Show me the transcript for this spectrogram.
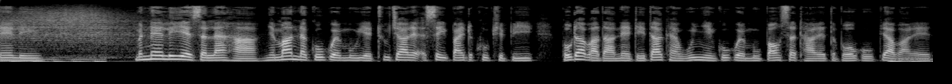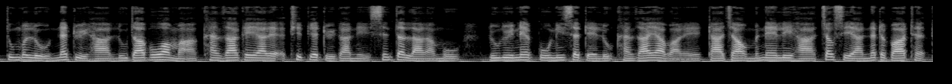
နှဲလေး မနယ်လေးရဲ့ဇလန်းဟာမြမနတ်ကိုးကွယ်မှုရဲ့ထူးခြားတဲ့အစိတ်ပိုင်းတစ်ခုဖြစ်ပြီးဗုဒ္ဓဘာသာနဲ့ဒေသခံဝိညာဉ်ကိုးကွယ်မှုပေါင်းစပ်ထားတဲ့သဘောကိုပြပါတယ်။သူမလို့နတ်တွေဟာလူသားဘဝမှာခံစားခဲ့ရတဲ့အဖြစ်အပျက်တွေကနေဆင်းသက်လာတာမို့လူတွေနဲ့ပိုနီးစပ်တယ်လို့ခံစားရပါတယ်။ဒါကြောင့်မနယ်လေးဟာကြောက်စရာနတ်တစ်ပါးထက်တ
